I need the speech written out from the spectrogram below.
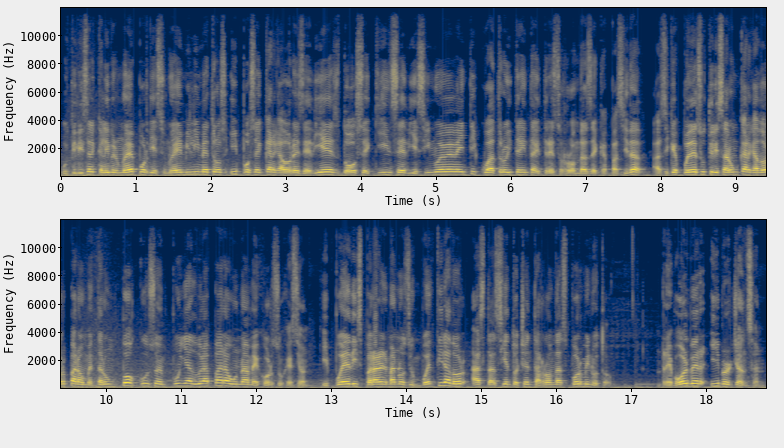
Utiliza el calibre 9x19 mm y posee cargadores de 10, 12, 15, 19, 24 y 33 rondas de capacidad, así que puedes utilizar un cargador para aumentar un poco su empuñadura para una mejor sujeción, y puede disparar en manos de un buen tirador hasta 180 rondas por minuto. Revólver Eber Johnson.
